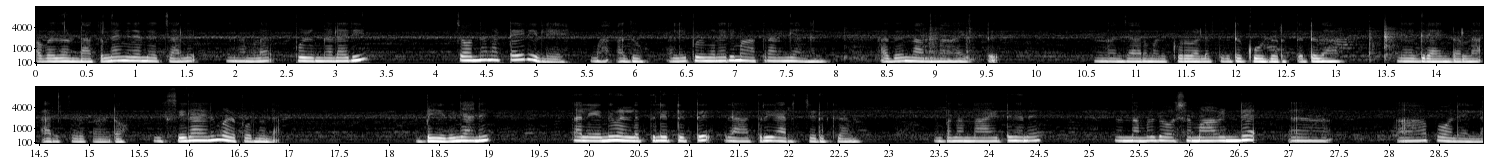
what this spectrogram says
അപ്പോൾ ഇത് ഉണ്ടാക്കുന്നത് വെച്ചാൽ നമ്മൾ പുഴുങ്ങലരി ചുവന്ന മട്ടയരി ഇല്ലേ? അതും? അല്ലെങ്കിൽ പുഴുങ്ങലരി മാത്രമാണെങ്കിൽ അങ്ങനെ. അത് നന്നായിട്ട് അഞ്ചാറ് മണിക്കൂർ വെള്ളത്തിലിട്ട് കുതിർത്തിട്ട് ഇതാ ഇങ്ങനെ ഗ്രൈൻഡറിൽ അരച്ചെടുക്കണം കേട്ടോ. മിക്സിയിലായാലും കുഴപ്പമൊന്നുമില്ല. അപ്പോൾ ഇത് ഞാൻ തലേന്ന് വെള്ളത്തിലിട്ടിട്ട് രാത്രി അരച്ചെടുക്കുകയാണ്. അപ്പോൾ നന്നായിട്ട് ഇങ്ങനെ നമ്മൾ ദോശമാവിന്റെ ആ പോലെയല്ല.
